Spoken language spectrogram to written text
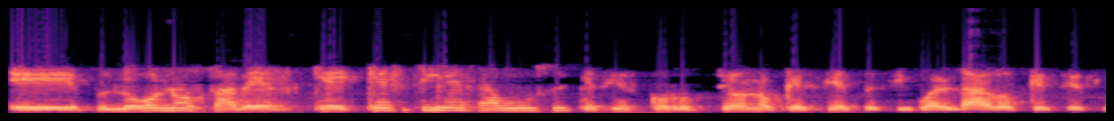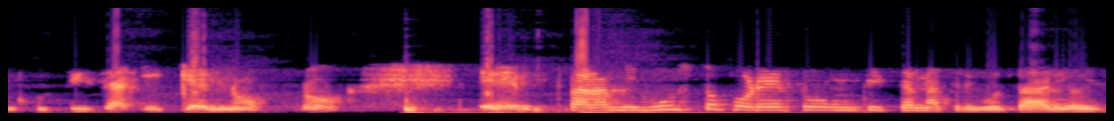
eh, pues luego no saber qué, qué sí es abuso y qué sí es corrupción o qué sí es desigualdad o qué sí es injusticia y qué no, ¿no? Eh, para mi gusto, por eso, un sistema tributario y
